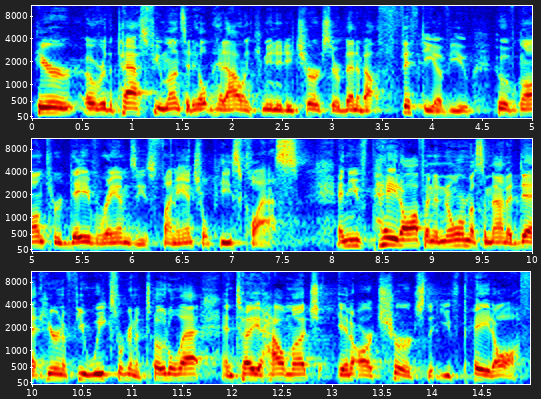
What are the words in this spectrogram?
Here, over the past few months at Hilton Head Island Community Church, there have been about 50 of you who have gone through Dave Ramsey's financial peace class. And you've paid off an enormous amount of debt. Here in a few weeks, we're going to total that and tell you how much in our church that you've paid off.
